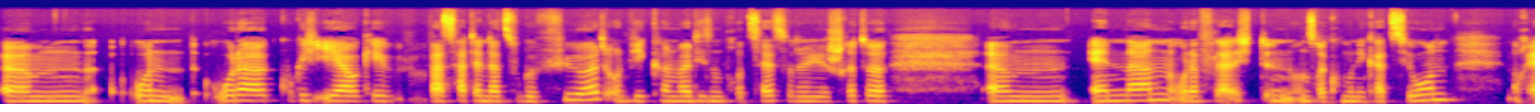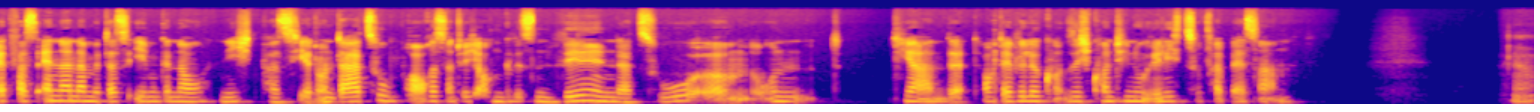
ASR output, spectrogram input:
Ähm, und oder gucke ich eher, okay, was hat denn dazu geführt und wie können wir diesen Prozess oder diese Schritte ähm, ändern oder vielleicht in unserer Kommunikation noch etwas ändern, damit das eben genau nicht passiert. Und dazu braucht es natürlich auch einen gewissen Willen dazu ähm, und ja, auch der Wille, sich kontinuierlich zu verbessern. Ja,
